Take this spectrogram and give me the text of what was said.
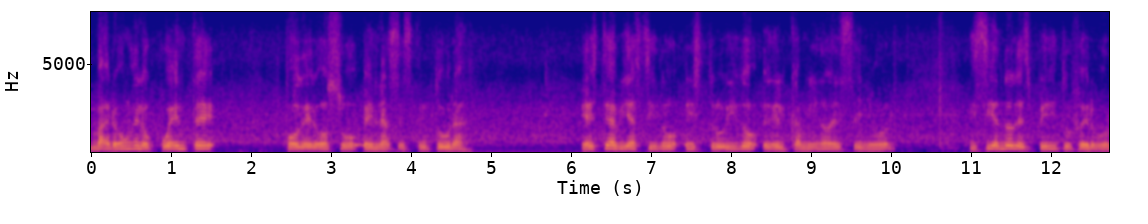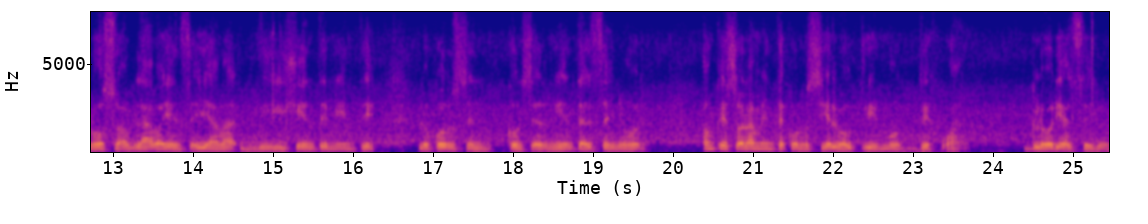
varón elocuente, poderoso en las escrituras. Este había sido instruido en el camino del Señor y siendo de espíritu fervoroso hablaba y enseñaba diligentemente lo concerniente al Señor, aunque solamente conocía el bautismo de Juan. Gloria al Señor.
